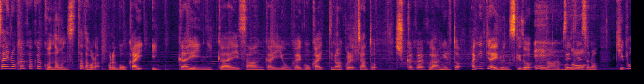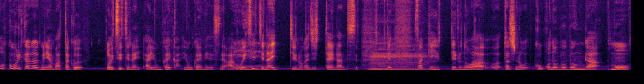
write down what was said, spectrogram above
際の価格はこんなもんです。ただほらこれ5回1回2回3回4回5回っていうのはこれちゃんと出荷価格を上げると上げてはいるんですけど、ええ。なるほど。全然その希望小売価格には全く追いついてないあ4回か。4回目ですね。あええ。追いついてないっていうのが実態なんですよ。うん。でさっき言ってるのは私のここの部分がも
